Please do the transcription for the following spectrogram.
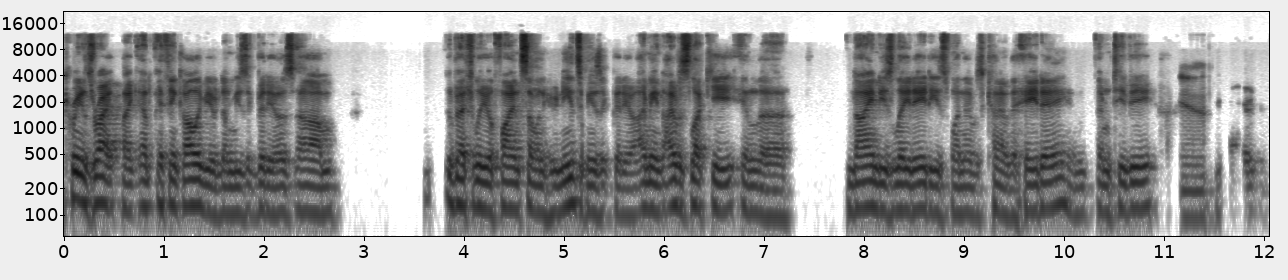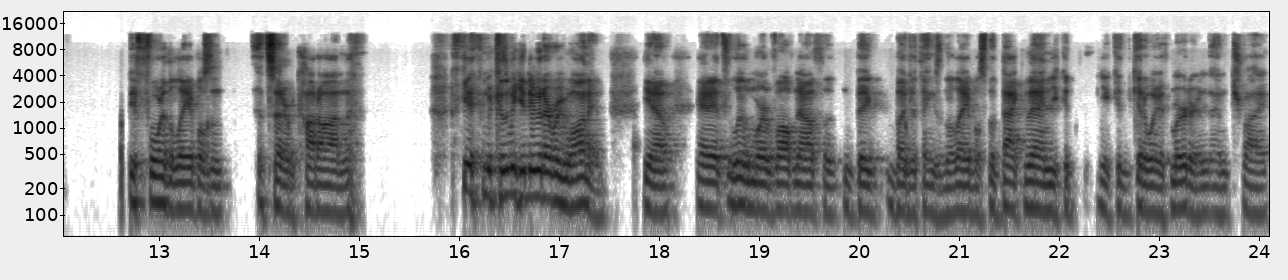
Karina's right. Like, I think all of you have done music videos. Um, eventually you'll find someone who needs a music video. I mean, I was lucky in the 90s, late 80s when it was kind of the heyday in MTV. Yeah. Before the labels and et cetera caught on because we could do whatever we wanted, you know, and it's a little more involved now with the big bunch of things in the labels. But back then you could you could get away with murder and, and try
